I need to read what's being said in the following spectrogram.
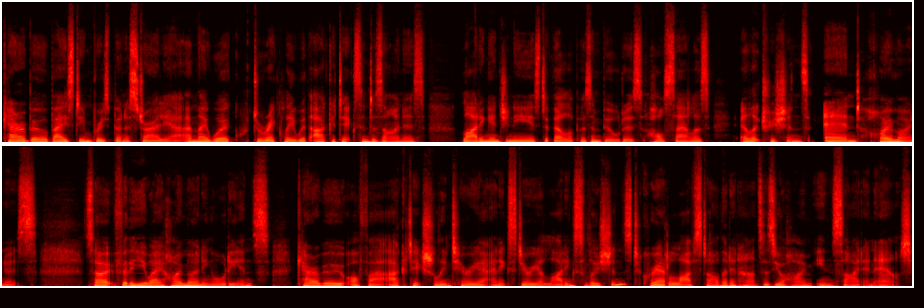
Caribou are based in Brisbane, Australia, and they work directly with architects and designers, lighting engineers, developers and builders, wholesalers, electricians, and homeowners. So, for the UA homeowning audience, Caribou offer architectural interior and exterior lighting solutions to create a lifestyle that enhances your home inside and out.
